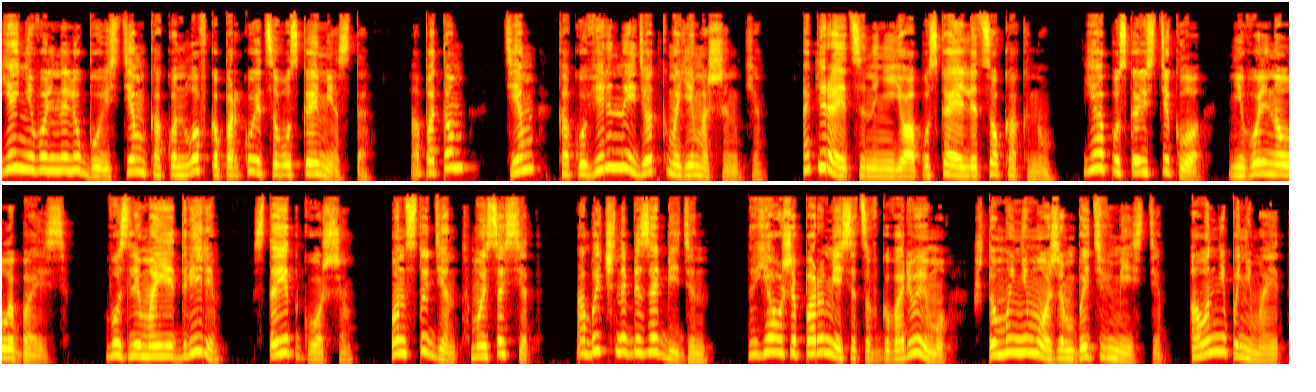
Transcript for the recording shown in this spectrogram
Я невольно любуюсь тем, как он ловко паркуется в узкое место, а потом тем, как уверенно идет к моей машинке. Опирается на нее, опуская лицо к окну. Я опускаю стекло, невольно улыбаясь. Возле моей двери стоит Гоша. Он студент, мой сосед. Обычно безобиден. Но я уже пару месяцев говорю ему, что мы не можем быть вместе, а он не понимает.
